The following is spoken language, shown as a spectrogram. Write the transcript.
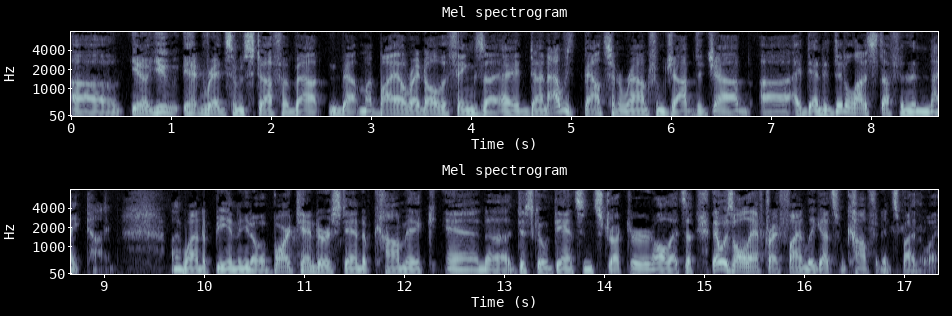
Uh, you know, you had read some stuff about about my bio, right? All the things I, I had done. I was bouncing around from job to job. Uh, I, did- I did a lot of stuff in the nighttime. I wound up being, you know, a bartender, a stand-up comic, and a disco dance instructor, and all that stuff. That was all after I finally got some confidence. By the way,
